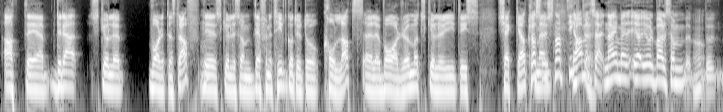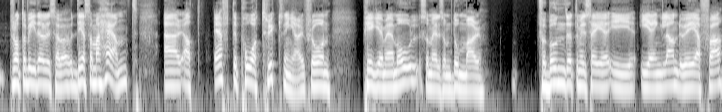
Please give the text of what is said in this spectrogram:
att eh, det där skulle varit en straff. Det skulle liksom definitivt gått ut och kollats, eller VAR-rummet skulle givetvis checkat. Klas, Men- hur snabbt gick ja, det? Men så här, nej, men jag, jag vill bara liksom b- prata vidare. Så här, det som har hänt är att efter påtryckningar från PGMOL, som är liksom domar förbundet om vi säger, i, i England, Uefa,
